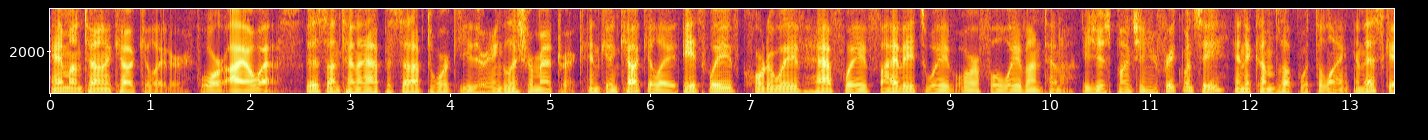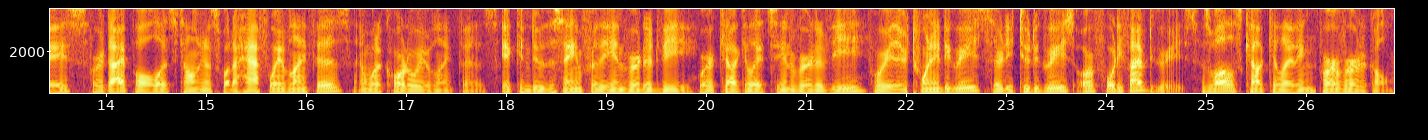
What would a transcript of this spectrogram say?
Ham Antenna Calculator for iOS. This antenna app is set up to work either English or metric and can calculate eighth wave, quarter wave, half wave, five eighths wave, or a full wave antenna. You just punch in your frequency and it comes up with the length. In this case, for a dipole, it's telling us what a half wavelength is and what a quarter wave length is. It can do the same for the inverted V, where it calculates the inverted V for either 20 degrees, 32 degrees, or 45 degrees, as well as calculating for our vertical,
